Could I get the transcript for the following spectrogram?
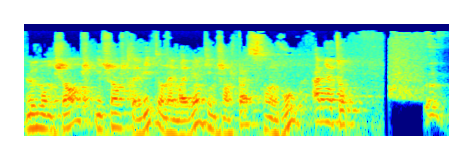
Le monde change, il change très vite. On aimerait bien qu'il ne change pas sans vous. À bientôt. Woo!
